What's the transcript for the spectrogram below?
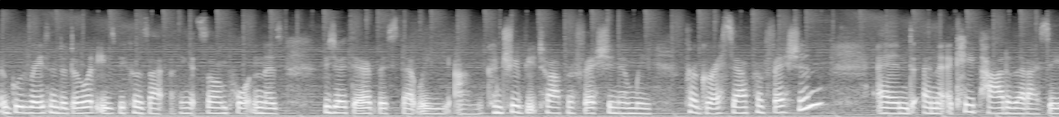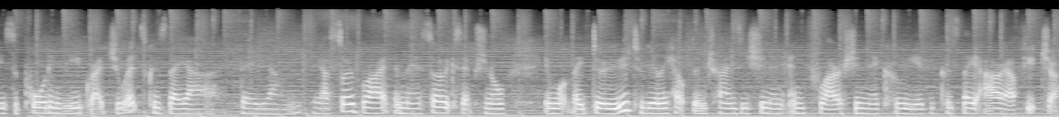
a good reason to do it is because I, I think it's so important as physiotherapists that we um, contribute to our profession and we progress our profession. And, and a key part of that I see is supporting new graduates because they are they, um, they are so bright and they're so exceptional in what they do to really help them transition and, and flourish in their career because they are our future.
